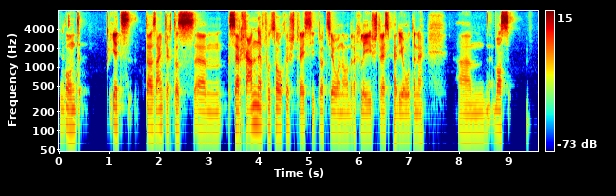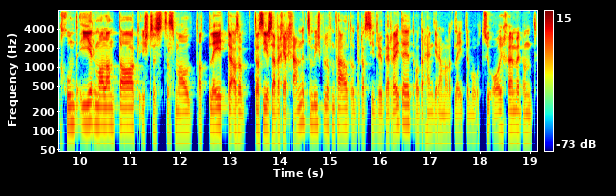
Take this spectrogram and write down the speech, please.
Und jetzt das eigentlich das, ähm, das Erkennen von solchen Stresssituationen oder ein bisschen Stressperioden. Ähm, was kommt ihr mal an den Tag? Ist das, dass mal Athleten, also dass ihr es einfach erkennt zum Beispiel auf dem Feld oder dass sie darüber reden oder habt ihr auch mal Athleten, die zu euch kommen und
